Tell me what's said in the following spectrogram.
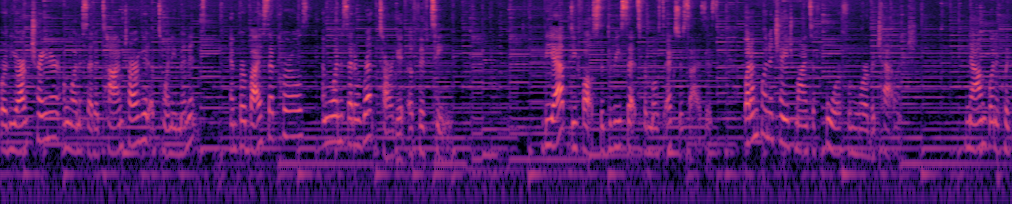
For the arc trainer, I'm going to set a time target of 20 minutes, and for bicep curls, I'm going to set a rep target of 15. The app defaults to three sets for most exercises, but I'm going to change mine to four for more of a challenge. Now I'm going to click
